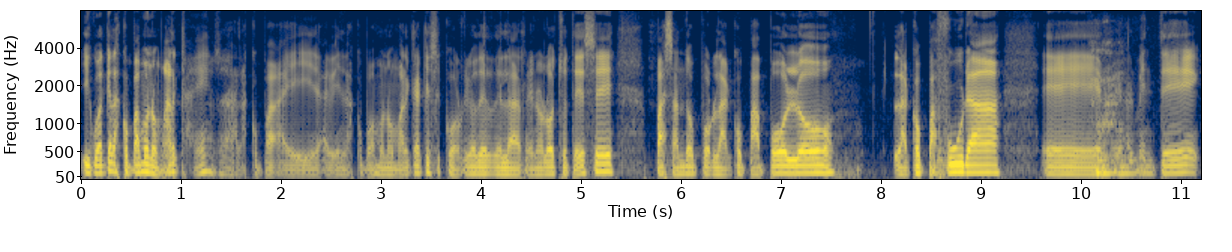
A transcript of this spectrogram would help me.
Igual que las copas monomarca, ¿eh? O sea, las copas, hay, hay las copas monomarca que se corrió desde la Renault 8TS, pasando por la Copa Polo, la Copa Fura, eh, realmente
